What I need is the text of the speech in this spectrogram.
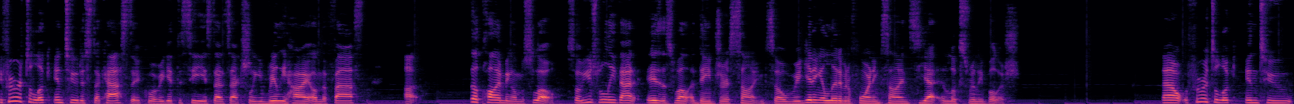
if we were to look into the stochastic what we get to see is that it's actually really high on the fast uh, still climbing on the slow. So usually that is as well a dangerous sign. So we're getting a little bit of warning signs, yet it looks really bullish. Now, if we were to look into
